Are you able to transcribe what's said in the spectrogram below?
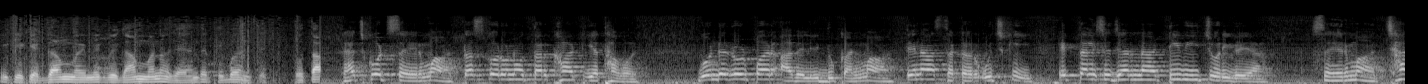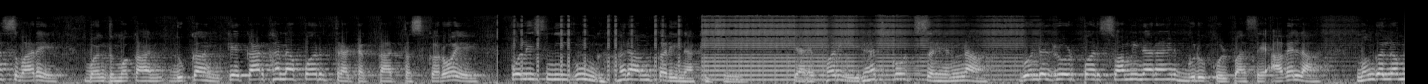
એ કે ગામમાં, મેં કીધું ભાઈ, ગામમાં ન જાય, અંદરથી બંધ છે. તો રાજકોટ શહેરમાં તસ્કરોનો તરખાટ યથાવત. ગોંડલ રોડ પર આવેલી દુકાનમાં તેના શટર ઉચકી એકતાલીસ હજારના ટીવી ચોરી ગયા. શહેરમાં છાસવારે બંધ મકાન, દુકાન કે કારખાના પર ત્રાટકતા તસ્કરોએ પોલીસની ઊંઘ હરામ કરી નાખી છે. ત્યારે ફરી રાજકોટ શહેરના ગોંડલ રોડ પર સ્વામિનારાયણ ગુરુકુલ પાસે આવેલા મંગલમ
